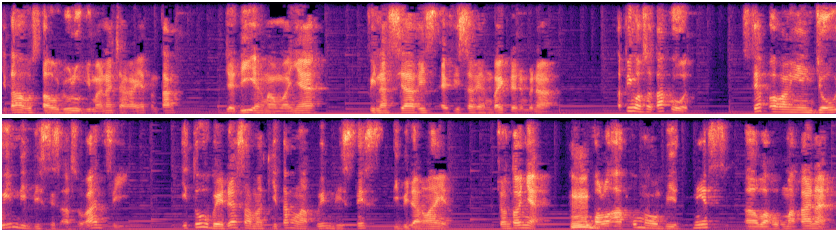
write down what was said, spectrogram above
Kita harus tahu dulu gimana caranya tentang jadi yang namanya financial risk officer yang baik dan yang benar. Tapi nggak usah takut, setiap orang yang join di bisnis asuransi itu beda sama kita ngelakuin bisnis di bidang lain. Contohnya, hmm. kalau aku mau bisnis uh, warung makanan,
